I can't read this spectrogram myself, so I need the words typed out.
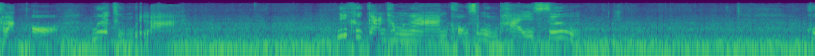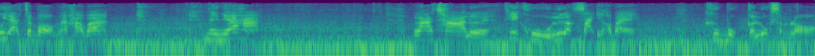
ผลักออก เมื่อถึงเวลา นี่คือการทำงานของสมุนไพรซึ่งครูอยากจะบอกนะคะว่า ในเนี้ยค่ะ ราชาเลยที่ครูเลือกใส่เข้าไป คือบุกกับลูกสำรอง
